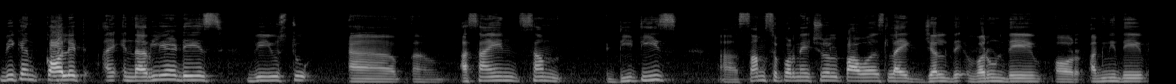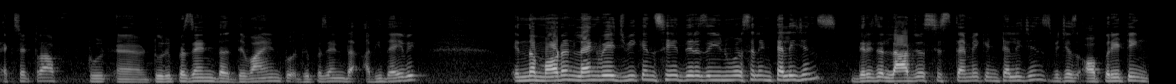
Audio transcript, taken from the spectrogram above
we can call it uh, in the earlier days we used to uh, uh, assign some deities uh, some supernatural powers like Jal Varun Dev or Agni Dev etc to, uh, to represent the divine to represent the Adhidaivik. In the modern language we can say there is a universal intelligence, there is a larger systemic intelligence which is operating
